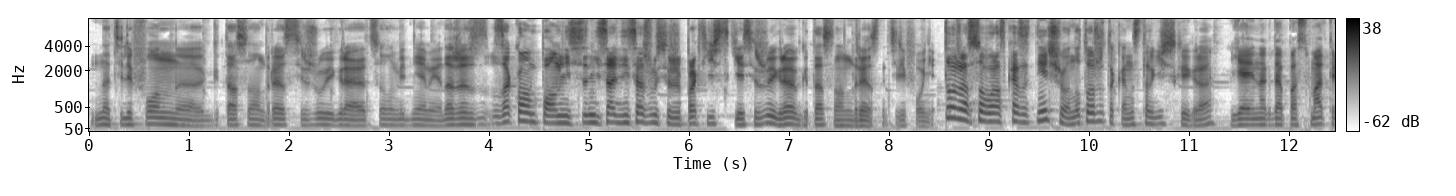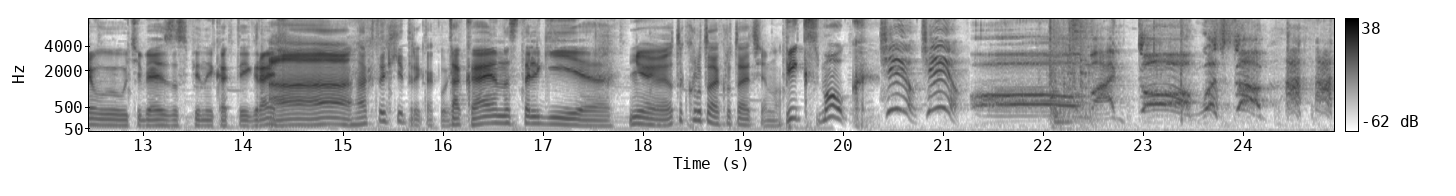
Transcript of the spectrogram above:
на телефон э, GTA San Andreas, сижу, играю целыми днями. Я даже за компом не, не, не сажусь уже практически, я сижу, играю в GTA San Andreas на телефоне. Тоже особо рассказывать нечего, но тоже такая ностальгическая игра. Я иногда посматриваю у тебя из-за спины, как ты играешь. А, ах ты хитрый какой. Такая ностальгия. Не, это крутая, крутая тема. Big Smoke! Chill, chill. Oh my dog, what's up?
